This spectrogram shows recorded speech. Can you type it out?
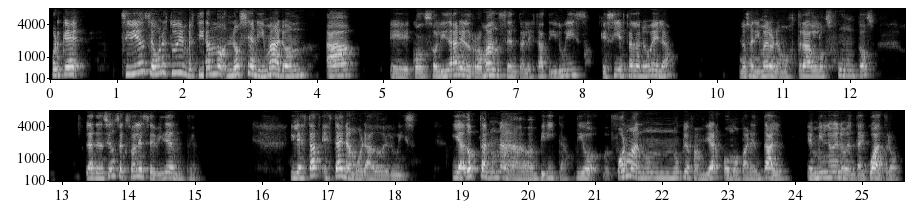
Porque si bien según estuve investigando, no se animaron a eh, consolidar el romance entre Lestat y Luis, que sí está en la novela, no se animaron a mostrarlos juntos, la tensión sexual es evidente. Y Lestat está enamorado de Luis. Y adoptan una vampirita. Digo, forman un núcleo familiar homoparental en 1994.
